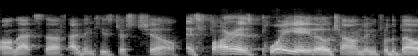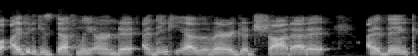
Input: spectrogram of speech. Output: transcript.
all that stuff. I think he's just chill. As far as Poirier, though, challenging for the belt, I think he's definitely earned it. I think he has a very good shot at it. I think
